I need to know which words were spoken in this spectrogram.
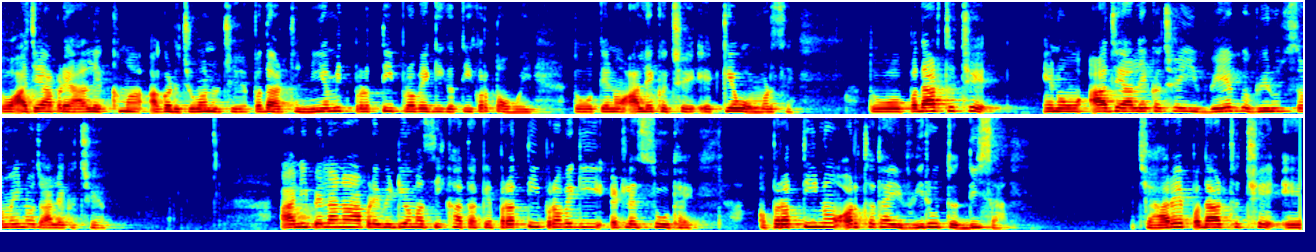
તો આજે આપણે આ લેખમાં આગળ જોવાનું છે, પદાર્થ નિયમિત પ્રતિ પ્રવેગી ગતિ કરતો હોય તો તેનો આલેખ છે એ કેવો મળશે? તો પદાર્થ છે એનો આ જે આલેખ છે એ વેગ વિરુદ્ધ સમયનો જ આલેખ છે. આની પહેલાંના આપણે વિડીયોમાં શીખાતા કે પ્રતિ પ્રવેગી એટલે શું થાય? પ્રતિનો અર્થ થાય વિરુદ્ધ દિશા. જ્યારે પદાર્થ છે એ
